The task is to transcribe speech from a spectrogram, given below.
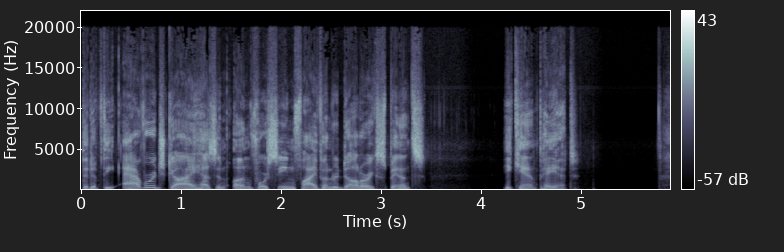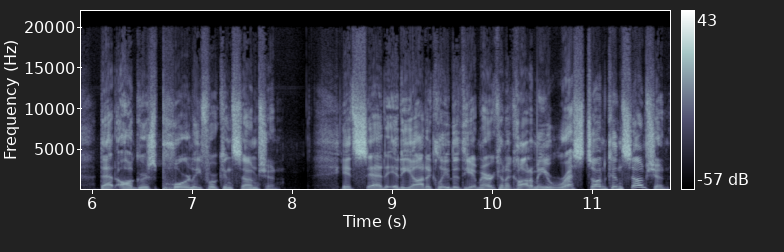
that if the average guy has an unforeseen $500 expense he can't pay it. That augurs poorly for consumption. It's said idiotically that the american economy rests on consumption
